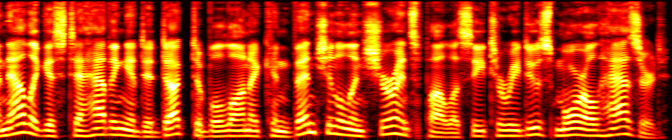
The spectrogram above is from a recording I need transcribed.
analogous to having a deductible on a conventional insurance policy to reduce moral hazard.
